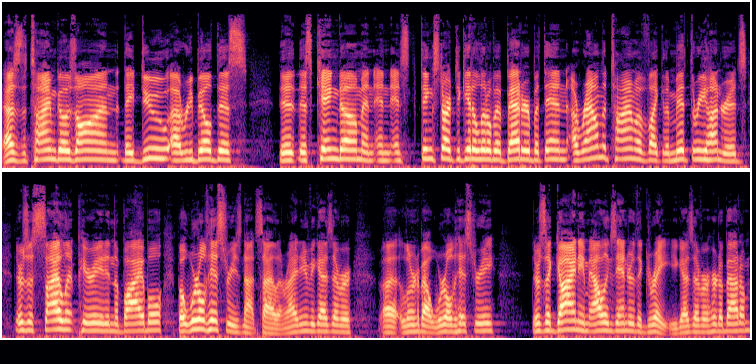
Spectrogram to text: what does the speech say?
As the time goes on, they do uh, rebuild this this kingdom and, and, and things start to get a little bit better but then around the time of like the mid 300s there's a silent period in the bible but world history is not silent right any of you guys ever uh, learn about world history there's a guy named alexander the great you guys ever heard about him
